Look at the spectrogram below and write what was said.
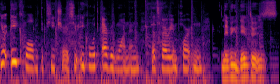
You're equal with the teachers, you're equal with everyone, and that's very important. Living in Deventer is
